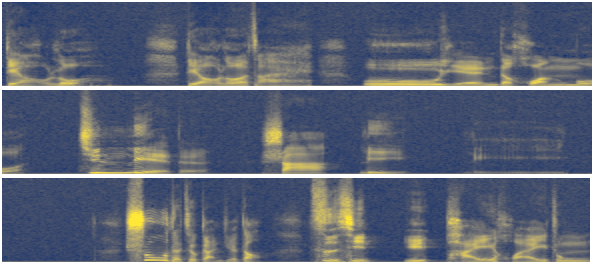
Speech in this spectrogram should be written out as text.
掉落，掉落在无言的荒漠、龟裂的沙砾里。倏的就感觉到自信与徘徊中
